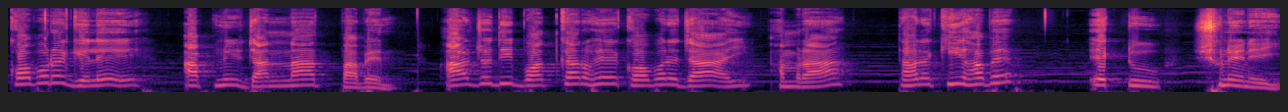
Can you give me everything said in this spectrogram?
কবরে গেলে আপনি জান্নাত পাবেন। আর যদি বৎকার হয়ে কবরে যাই আমরা, তাহলে কি হবে? একটু শুনে নেই।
